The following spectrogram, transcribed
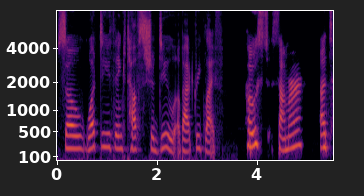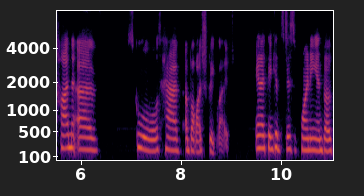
so, what do you think Tufts should do about Greek life? Post summer, a ton of schools have abolished Greek life. And I think it's disappointing and both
